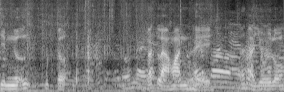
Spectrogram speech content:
chiêm ngưỡng bức tượng. Rất là hoan hỷ rất là vui luôn.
